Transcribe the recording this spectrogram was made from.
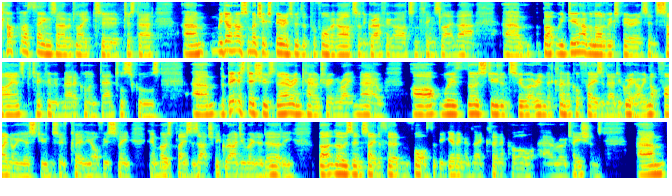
Couple of things I would like to just add. Um, we don't have so much experience with the performing arts or the graphic arts and things like that, um, but we do have a lot of experience in science, particularly with medical and dental schools. Um, the biggest issues they're encountering right now are with those students who are in the clinical phase of their degree. I mean, not final year students who've clearly, obviously, in most places actually graduated early, but those in, say, the third and fourth, the beginning of their clinical uh, rotations. Um,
